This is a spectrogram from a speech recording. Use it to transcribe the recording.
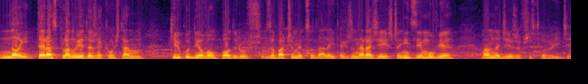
No i teraz planuję też jakąś tam kilkudniową podróż, zobaczymy co dalej, także na razie jeszcze nic nie mówię, mam nadzieję, że wszystko wyjdzie.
